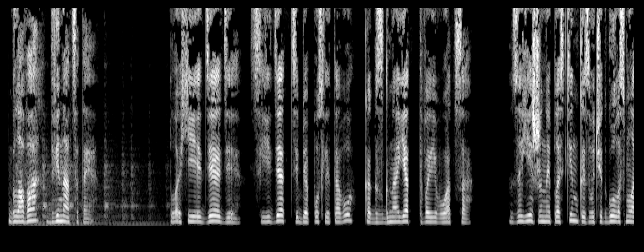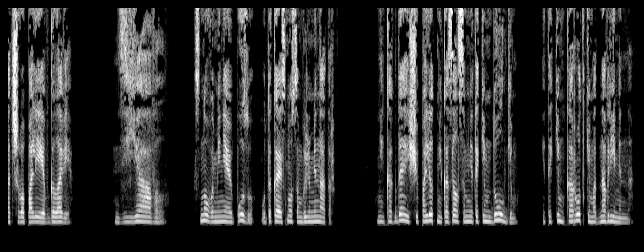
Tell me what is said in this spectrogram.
Глава двенадцатая Плохие дяди съедят тебя после того, как сгноят твоего отца. Заезженной пластинкой звучит голос младшего Полея в голове. Дьявол! Снова меняю позу, утыкаясь носом в иллюминатор. Никогда еще полет не казался мне таким долгим и таким коротким одновременно.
